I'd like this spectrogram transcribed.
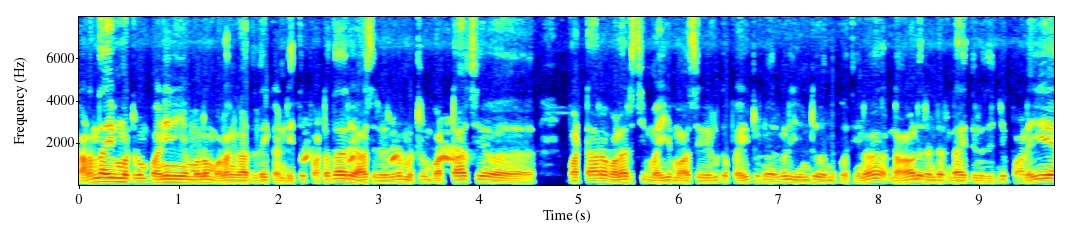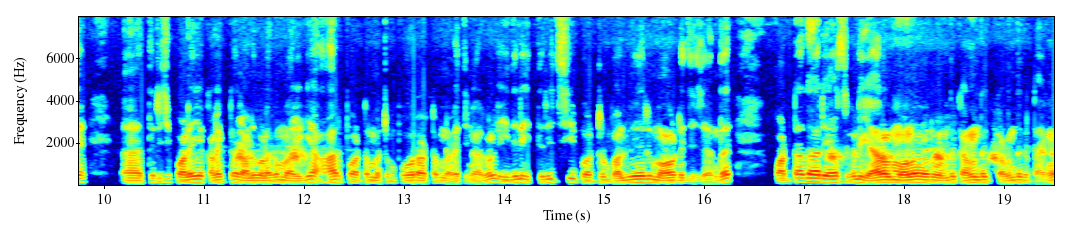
கலந்தாய்வு மற்றும் பணி நியமனம் வழங்காததை கண்டித்து பட்டதாரி ஆசிரியர்கள் மற்றும் வட்டாட்சியர் வட்டார வளர்ச்சி மையம் ஆசிரியர்களுக்கு பயிற்றுனர்கள் இன்று வந்து பார்த்திங்கன்னா நாலு ரெண்டு ரெண்டாயிரத்தி இருபத்தஞ்சு பழைய திருச்சி பழைய கலெக்டர் அலுவலகம் அருகே ஆர்ப்பாட்டம் மற்றும் போராட்டம் நடத்தினார்கள். இதில் திருச்சி மற்றும் பல்வேறு மாவட்டத்தை சேர்ந்த பட்டதாரி ஆசிரியர்கள் ஏராளமானவர் வந்து கலந்து கலந்துக்கிட்டாங்க.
